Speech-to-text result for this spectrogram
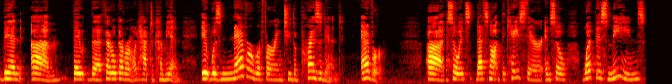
then um, they, the federal government would have to come in. It was never referring to the president ever. Uh, so it's that's not the case there. And so what this means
